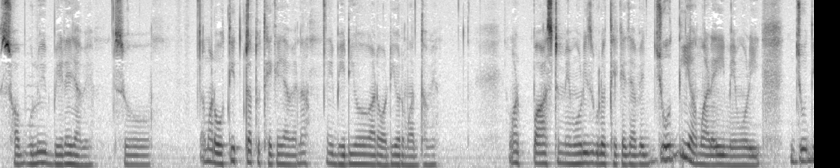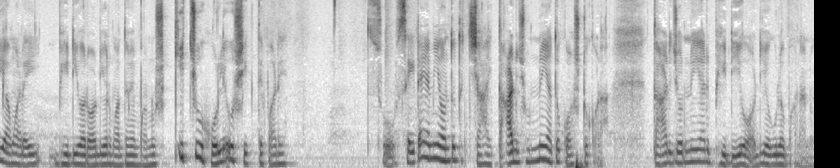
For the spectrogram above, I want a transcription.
সবগুলোই বেড়ে যাবে। সো, আমার অতীতটা তো থেকে যাবে না এই ভিডিও আর অডিওর মাধ্যমে। আমার পাস্ট মেমোরিজগুলো থেকে যাবে। যদি আমার এই মেমোরি যদি আমার এই ভিডিও আর অডিওর মাধ্যমে মানুষ কিছু হলেও শিখতে পারে। সো সেইটাই আমি অন্তত চাই। তার জন্যই এত কষ্ট করা। তার জন্যই আর ভিডিও অডিওগুলো বানানো।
